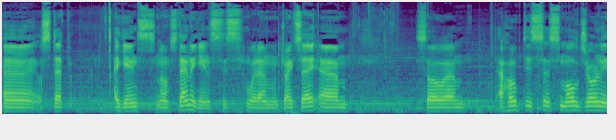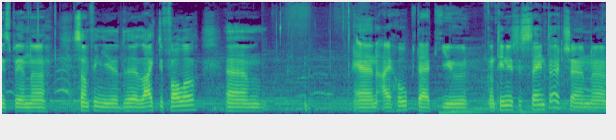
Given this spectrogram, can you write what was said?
uh, step against, no, stand against is what I'm trying to say. Um, so um, I hope this uh, small journey has been uh, something you'd uh, like to follow. Um, and I hope that you continue to stay in touch and uh,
